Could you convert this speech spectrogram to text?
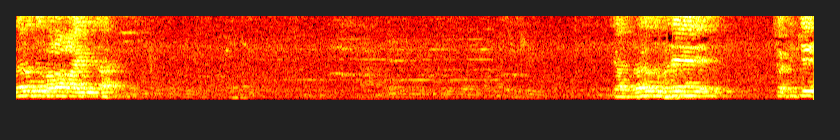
दर्द भरा राहिलेला आहे. दर्द भरे चटके.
